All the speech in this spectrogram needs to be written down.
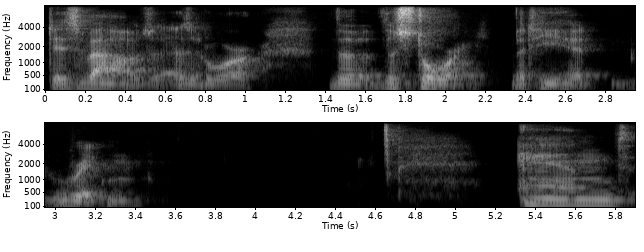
disavows as it were the the story that he had written and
